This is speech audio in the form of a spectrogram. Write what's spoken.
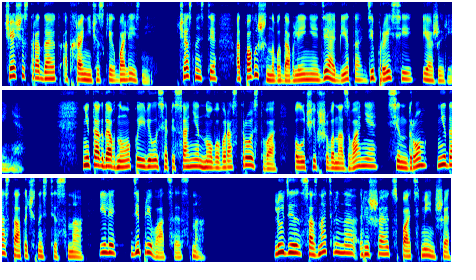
чаще страдают от хронических болезней, в частности, от повышенного давления, диабета, депрессии и ожирения. Не так давно появилось описание нового расстройства, получившего название синдром недостаточности сна или депривация сна. Люди сознательно решают спать меньше,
